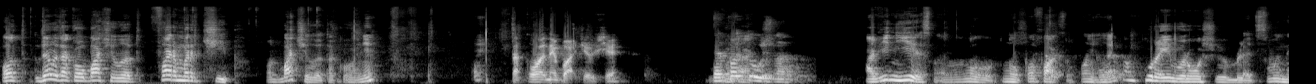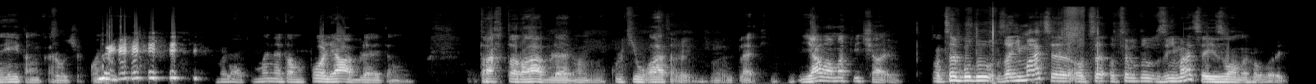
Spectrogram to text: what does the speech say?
От де ви такого бачили? От фермер чіп. От бачили такого, ні? Такого не бачив ще. Це потужно. А він є, ну, ну, по факту, понял. Я там курей вирощую, блядь, свиней там, короче, понял. Блядь, у мене там поля, блядь, там. трактора, блядь, там, культиватори, блядь. Я вам отвечаю. Оце буду займатися, оце, оце буду займатися і з вами говорити.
